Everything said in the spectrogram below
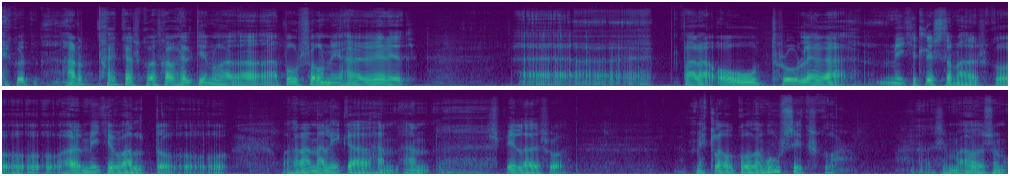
einhvern arftaka sko þá held ég nú að, að, að Busoni hafi verið uh, bara ótrúlega mikill listamæður sko og, og, og hafi mikið vald og, og, er annað líka að hann, hann eh, spilaði svo mikla og góða músík sko sem á þessum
